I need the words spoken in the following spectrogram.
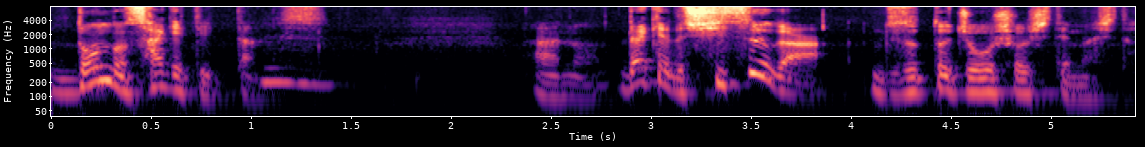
どんどん下げていったんです。うん、あのだけど指数がずっと上昇してました。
